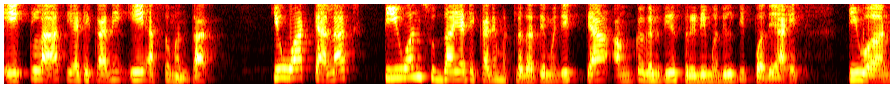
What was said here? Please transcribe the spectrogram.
एकलाच या ठिकाणी ए असं म्हणतात. किंवा त्यालाच टी वन सुद्धा या ठिकाणी म्हटलं जाते. म्हणजे त्या अंकगणितीय श्रेणीमधील ती पदे आहेत. टी वन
